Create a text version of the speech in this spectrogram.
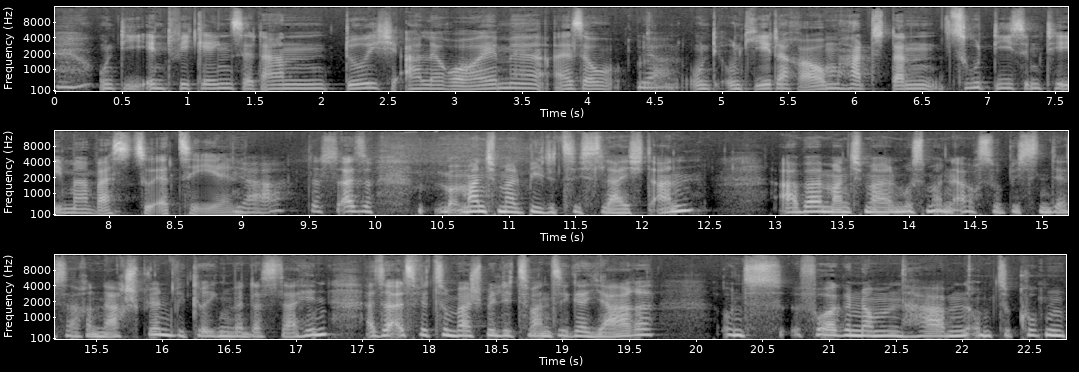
mhm. und die entwickeln Sie dann durch alle Räume. Also ja. und, und jeder Raum hat dann zu diesem Thema was zu erzählen. Ja, das also manchmal bietet es sich leicht an. Aber manchmal muss man auch so ein bisschen der Sache nachspüren. Wie kriegen wir das dahin? Also als wir zum Beispiel die 20er Jahre uns vorgenommen haben, um zu gucken,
